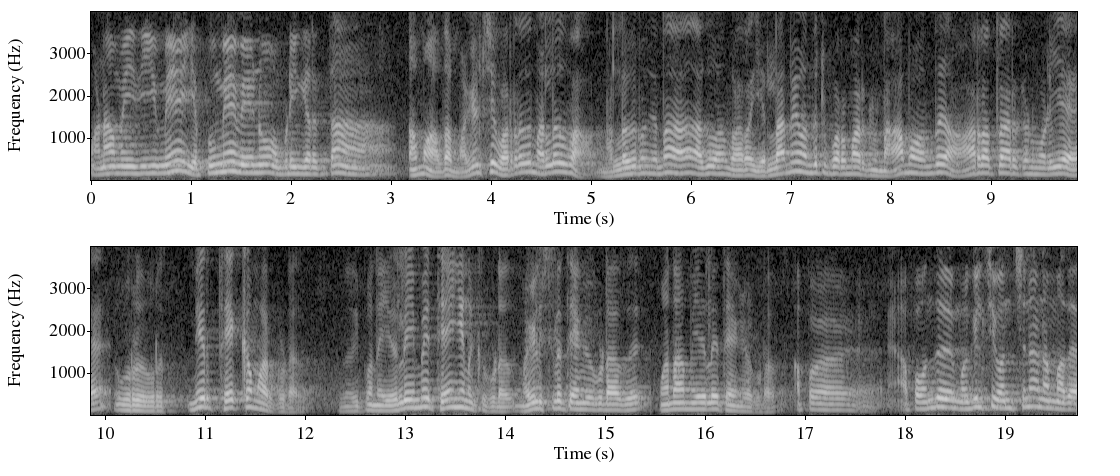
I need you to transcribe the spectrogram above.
மன அமைதியுமே எப்பவுமே வேணும் அப்படிங்கிறது தான். ஆமாம் அதான் மகிழ்ச்சி வர்றது நல்லது தான் நல்லதுன்னு சொன்னால் அது வர எல்லாமே வந்துட்டு போகிற மாதிரி இருக்கணும். நாம் வந்து ஆறாத்தான் இருக்கணும் மொழிய ஒரு ஒரு நீர் தேக்கமாக இருக்கக்கூடாது. இப்போ நான் எதுலேயுமே தேங்கி நிற்கக்கூடாது. மகிழ்ச்சியில் தேங்கக்கூடாது மன அமைதியிலே தேங்கக்கூடாது. அப்போ அப்போ வந்து மகிழ்ச்சி வந்துச்சுன்னா நம்ம அதை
